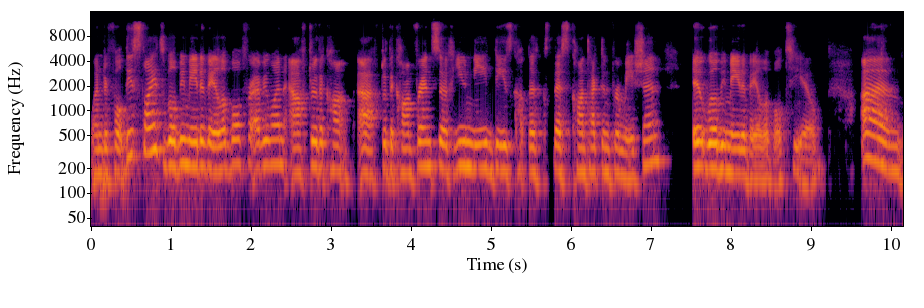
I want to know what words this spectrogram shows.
Wonderful. These slides will be made available for everyone after the after the conference. So if you need these this contact information, it will be made available to you. Um,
